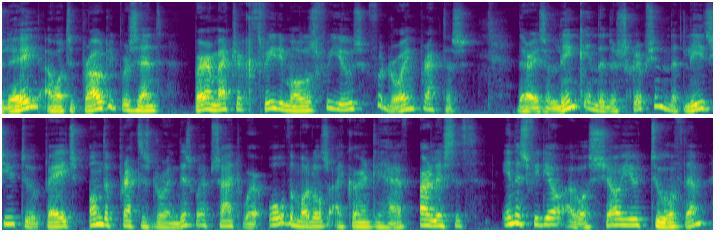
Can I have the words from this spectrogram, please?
Today I want to proudly present parametric 3D models for use for drawing practice. There is a link in the description that leads you to a page on the Practice Drawing This website where all the models I currently have are listed. In this video I will show you two of them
